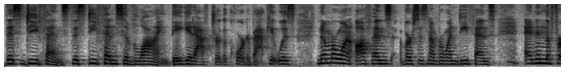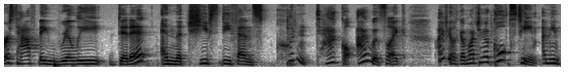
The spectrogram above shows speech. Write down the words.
this defense, this defensive line, they get after the quarterback. It was number one offense versus number one defense. And in the first half, they really did it. And the Chiefs defense couldn't tackle. I was like, I feel like I'm watching a Colts team. I mean,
